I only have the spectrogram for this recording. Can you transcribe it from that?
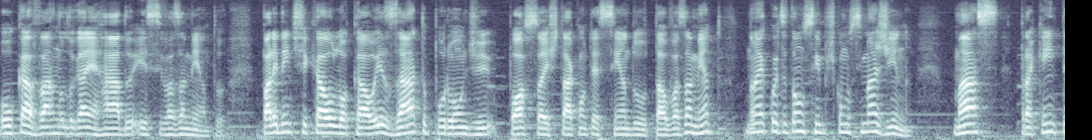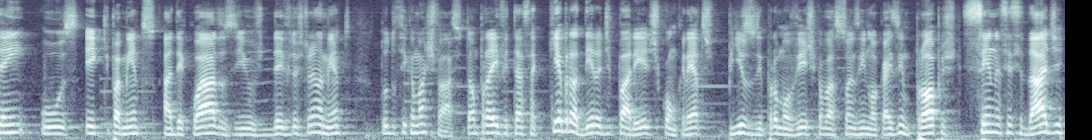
ou cavar no lugar errado esse vazamento? Para identificar o local exato por onde possa estar acontecendo tal vazamento, não é coisa tão simples como se imagina. Mas, para quem tem os equipamentos adequados e os devidos treinamentos, tudo fica mais fácil. Então, para evitar essa quebradeira de paredes, concretos, pisos e promover escavações em locais impróprios sem necessidade,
